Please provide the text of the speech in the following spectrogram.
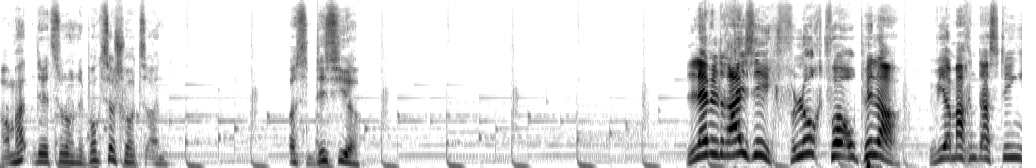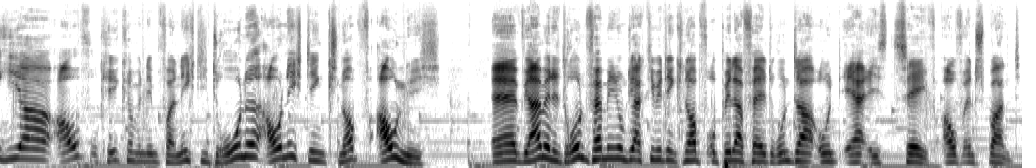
Warum hatten die jetzt nur noch eine Boxershorts an? Was ist denn das hier? Level 30, Flucht vor Opilla. Wir machen das Ding hier auf. Okay, können wir in dem Fall nicht. Die Drohne auch nicht. Den Knopf auch nicht. Äh, wir haben hier eine Drohnenverbindung, die aktiviert den Knopf. Opilla fällt runter und er ist safe. Auf entspannt.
